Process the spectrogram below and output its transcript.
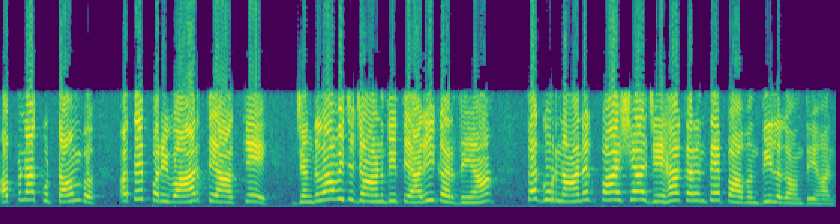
ਆਪਣਾ ਕੁਟੰਬ ਅਤੇ ਪਰਿਵਾਰ ਤਿਆਗ ਕੇ ਜੰਗਲਾਂ ਵਿੱਚ ਜਾਣ ਦੀ ਤਿਆਰੀ ਕਰਦੇ ਹਾਂ, ਤਾਂ ਗੁਰੂ ਨਾਨਕ ਪਾਤਸ਼ਾਹ ਅਜਿਹਾ ਕਰਨ ਤੇ ਪਾਬੰਦੀ ਲਗਾਉਂਦੇ ਹਨ।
